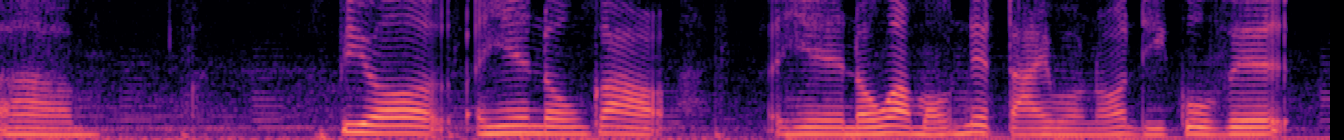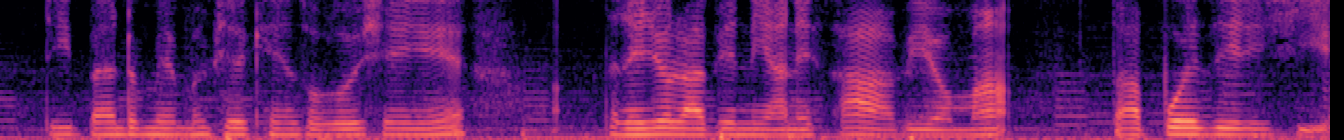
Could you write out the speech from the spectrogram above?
အာပြီးတော့အရင်တုန်းကအရင်တုန်းကမဟုတ်နှစ်တိုင်းပေါ့နော်ဒီကိုဗစ်ဒီ pandemic မဖြစ်ခင်ဆိုလို့ရှိရင်တရင်ကျော်လာပြည့်နေရနေစားပြီးတော့မှ ဒါပွဲစည်းတွေရှိရ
